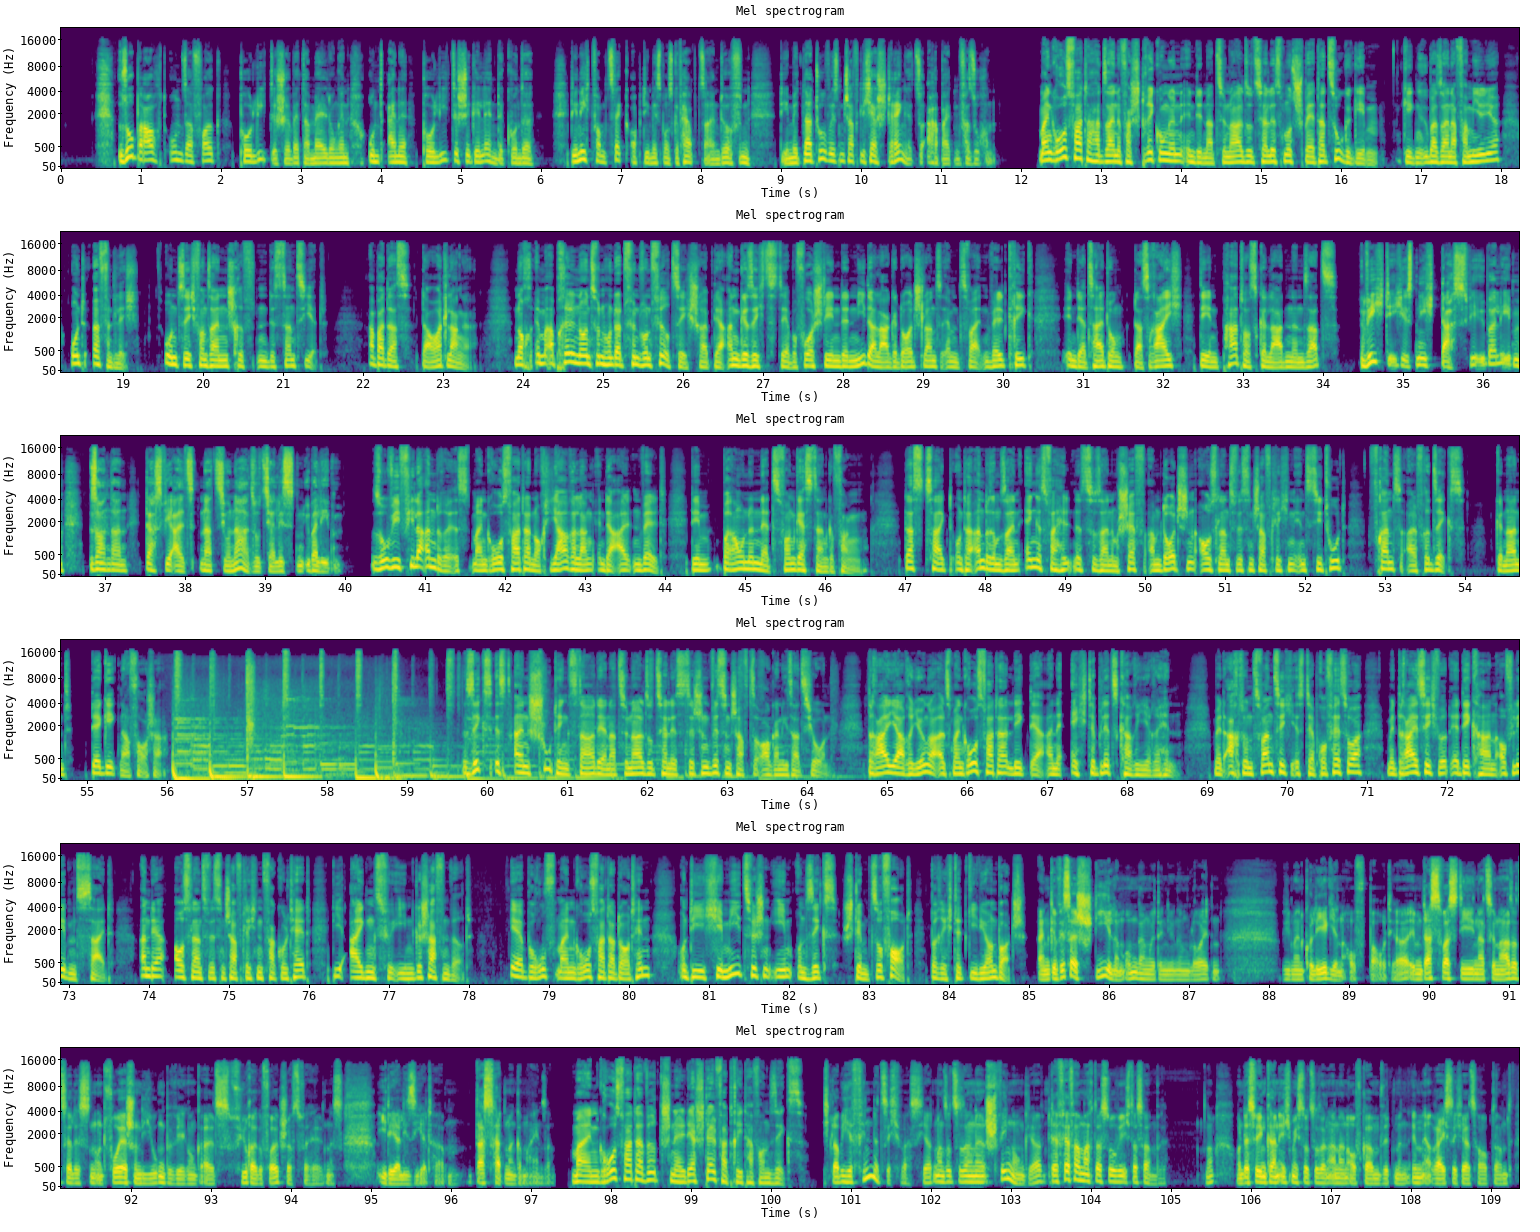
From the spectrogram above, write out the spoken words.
So braucht unser Volk politische Wettermeldungen und eine politische Geländekunde, die nicht vom Zweckoptimismus gefärbt sein dürfen, die mit naturwissenschaftlicher Strenge zu arbeiten versuchen. Mein Großvater hat seine Verstrickungen in den Nationalsozialismus später zugegeben, gegenüber seiner Familie und öffentlich, und sich von seinen Schriften distanziert aber das dauert lange. Noch im April 1945 schreibt er angesichts der bevorstehenden Niederlage Deutschlands im Zweiten Weltkrieg in der Zeitung Das Reich den pathosgeladenen Satz Wichtig ist nicht, dass wir überleben, sondern dass wir als Nationalsozialisten überleben. So wie viele andere ist mein Großvater noch jahrelang in der alten Welt, dem braunen Netz von gestern gefangen. Das zeigt unter anderem sein enges Verhältnis zu seinem Chef am Deutschen Auslandswissenschaftlichen Institut, Franz Alfred Six, genannt der Gegnerforscher. Six ist ein Shootingstar der nationalsozialistischen Wissenschaftsorganisation. Drei Jahre jünger als mein Großvater legt er eine echte Blitzkarriere hin. Mit 28 ist er Professor, mit 30 wird er Dekan auf Lebenszeit an der Auslandswissenschaftlichen Fakultät, die eigens für ihn geschaffen wird. Er beruft meinen Großvater dorthin und die Chemie zwischen ihm und Six stimmt sofort, berichtet Gideon Botsch. Ein gewisser Stil im Umgang mit den jungen Leuten, wie man Kollegien aufbaut, ja, eben das, was die Nationalsozialisten und vorher schon die Jugendbewegung als Führer-Gefolgschaftsverhältnis idealisiert haben. Das hat man gemeinsam. Mein Großvater wird schnell der Stellvertreter von Six. Ich glaube, hier findet sich was. Hier hat man sozusagen eine Schwingung. Ja? Der Pfeffer macht das so, wie ich das haben will. Ne? Und deswegen kann ich mich sozusagen anderen Aufgaben widmen im Reichssicherheitshauptamt,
